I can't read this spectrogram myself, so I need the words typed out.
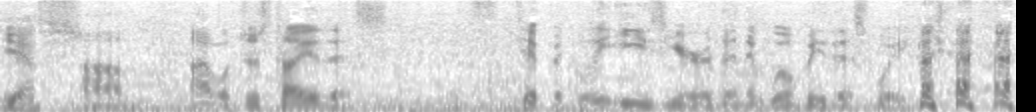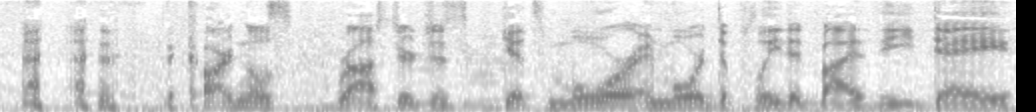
Yes. Um, I will just tell you this. It's typically easier than it will be this week. the Cardinals roster just gets more and more depleted by the day,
